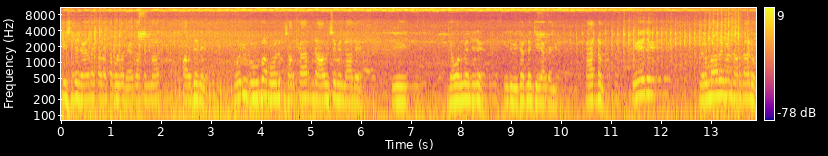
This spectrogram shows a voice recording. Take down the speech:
ടി സിയുടെ നേതാക്കളടക്കമുള്ള നേതാക്കന്മാർ പറഞ്ഞത് ഒരു രൂപ പോലും സർക്കാരിന്റെ ആവശ്യമില്ലാതെ ഈ ഗവൺമെന്റിന് ഇത് വിതരണം ചെയ്യാൻ കഴിയും. കാരണം ഏത് നിർമ്മാണങ്ങൾ നടന്നാലും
